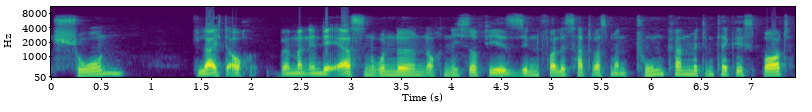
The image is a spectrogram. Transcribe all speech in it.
schon. Vielleicht auch, wenn man in der ersten Runde noch nicht so viel Sinnvolles hat, was man tun kann mit dem Tactics Board,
